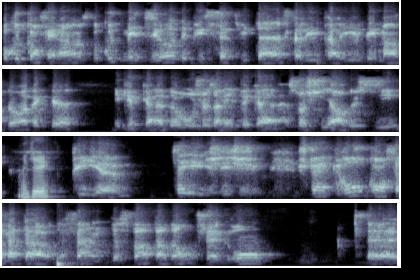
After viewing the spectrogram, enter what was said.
beaucoup de conférences, beaucoup de médias depuis 7-8 ans. Je suis allé travailler des mandats avec euh, équipe Canada aux Jeux olympiques à Sochi en Russie. Puis, euh, tu sais, je suis un gros consommateur de fans de sport, pardon. Je suis un gros, euh,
